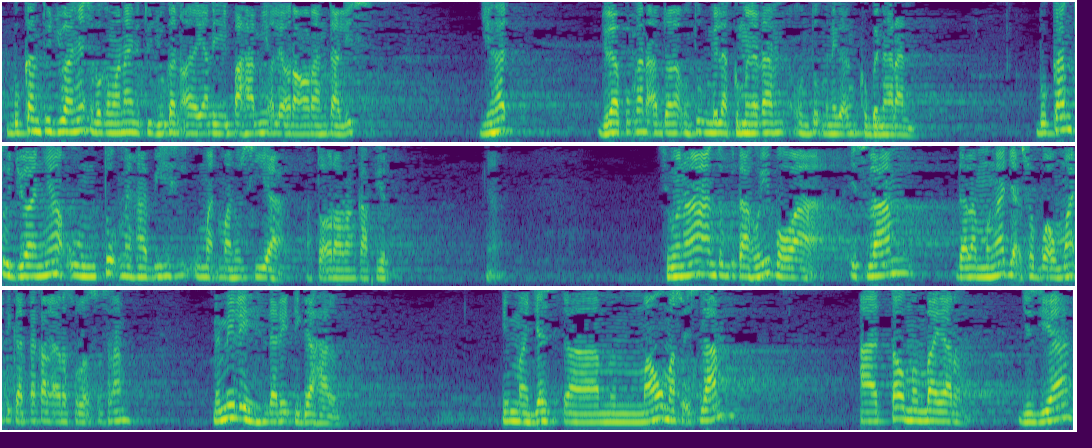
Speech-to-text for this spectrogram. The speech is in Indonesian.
bukan tujuannya sebagaimana yang ditujukan oleh yang dipahami oleh orang-orang talis. Jihad dilakukan adalah untuk membela kebenaran, untuk menegakkan kebenaran. Bukan tujuannya untuk menghabisi umat manusia atau orang-orang kafir. Ya. Sebenarnya antum ketahui bahwa Islam dalam mengajak sebuah umat dikatakan oleh Rasulullah SAW memilih dari tiga hal. Imma uh, mau masuk Islam atau membayar jizyah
